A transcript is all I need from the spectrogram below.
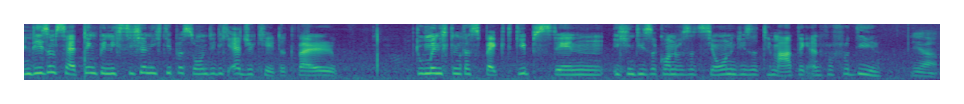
in diesem Setting bin ich sicher nicht die Person, die dich educated, weil du mir nicht den Respekt gibst, den ich in dieser Konversation, in dieser Thematik einfach verdiene. Ja.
